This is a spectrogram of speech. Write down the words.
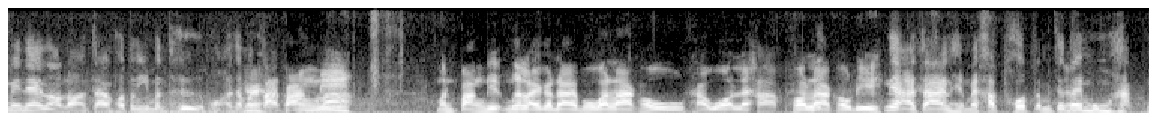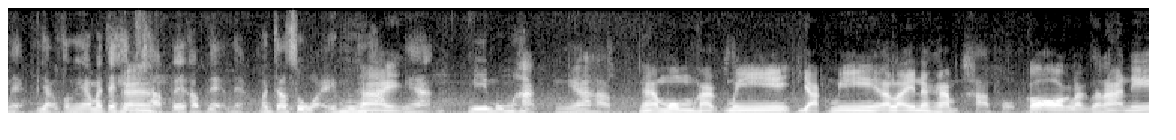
ไม่แน่นอนหรอกอาจารย์เพราะตรงนี้มันทื่อผมอาจจะมานะตัดปังนี่ มันปังที่เมื่อไหร่ก็ได้ เพราะว่าลากเขาถาวรแล้วครับ เพราะลากเขาดี เนี่ยอาจารย์เห็นไหมครับทดแล้วมันจะได้มุมหักเนี่ยอย่างตรงเนี้ยมันจะเห็นเออชัดเลยครับเนี่ยเนี่ยมันจะสวยมุมใช่หักเนี้ยมีมุมหักอย่างเงี้ยครับนะมุมหักมีอยากมีอะไรนะครับ ครับผมก็ออกลักษณะนี้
